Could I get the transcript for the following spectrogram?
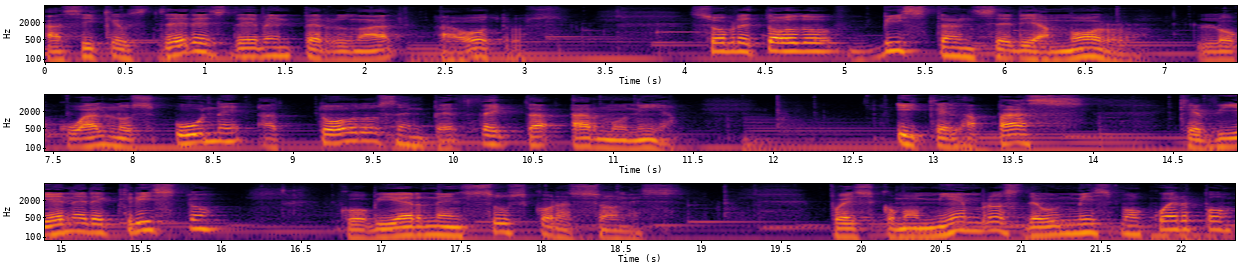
así que ustedes deben perdonar a otros. Sobre todo, vístanse de amor, lo cual nos une a todos en perfecta armonía. Y que la paz que viene de Cristo gobiernen sus corazones, pues como miembros de un mismo cuerpo,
